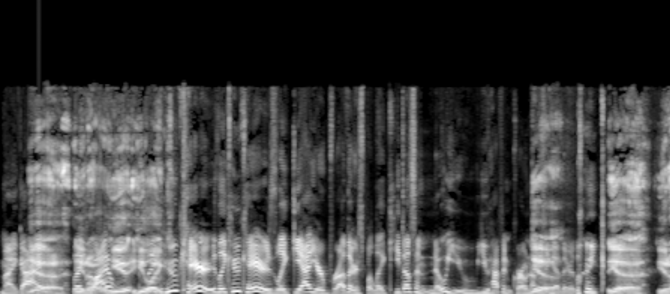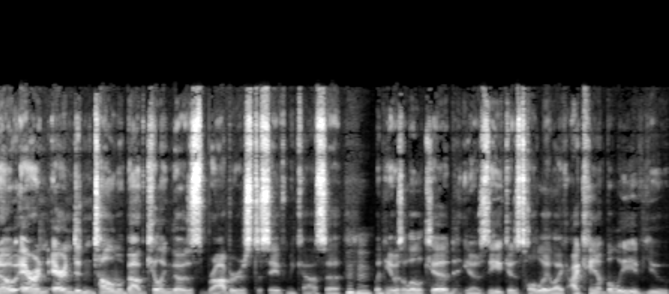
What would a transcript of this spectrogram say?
my guy. yeah, Like you know, why? he he like, like who cares? Like who cares? Like yeah, you're brothers, but like he doesn't know you. You haven't grown up Yeah. together. Like Yeah, you know, Eren Eren didn't tell him about killing those robbers to save Mikasa mhm. when he was a little kid. You know, Zeke is totally like, I can't believe you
